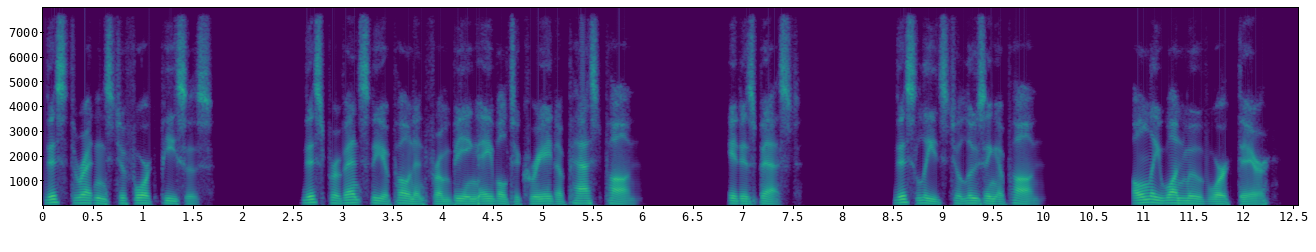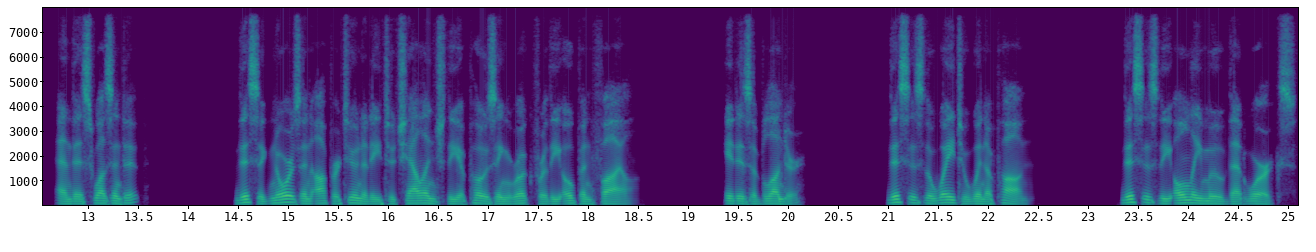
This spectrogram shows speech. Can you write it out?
This threatens to fork pieces. This prevents the opponent from being able to create a passed pawn. It is best. This leads to losing a pawn. Only one move worked there, and this wasn't it? This ignores an opportunity to challenge the opposing rook for the open file. It is a blunder. This is the way to win a pawn. This is the only move that works.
